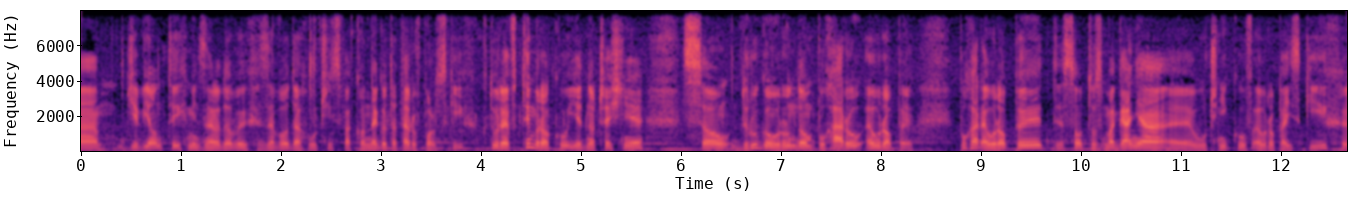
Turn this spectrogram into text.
na dziewiątych międzynarodowych zawodach łucznictwa konnego Tatarów Polskich, które w tym roku jednocześnie są drugą rundą Pucharu Europy. Puchar Europy są to zmagania e, łuczników europejskich, e,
